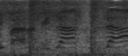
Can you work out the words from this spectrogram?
y para mi Drácula.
